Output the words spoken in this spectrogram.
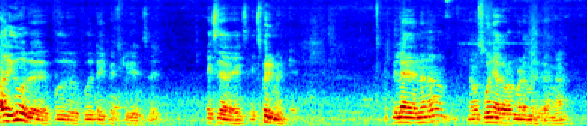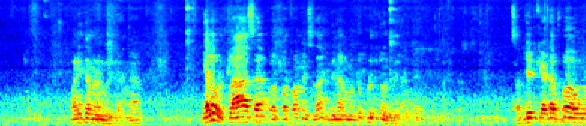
அது இது ஒரு புது புது type experience ex ex experiment இதில் என்னென்னா நம்ம சோனியா கவுரன் மேடம் இருக்கிறாங்க. வனிதா மேடம் இருக்கிறாங்க. எல்லாம் ஒரு கிளாஸாக ஒரு பர்ஃபார்மன்ஸ் தான் இதனால் மட்டும் கொடுத்துட்டு வந்துருக்காங்க. சப்ஜெக்ட் கேட்டப்போ அவங்க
